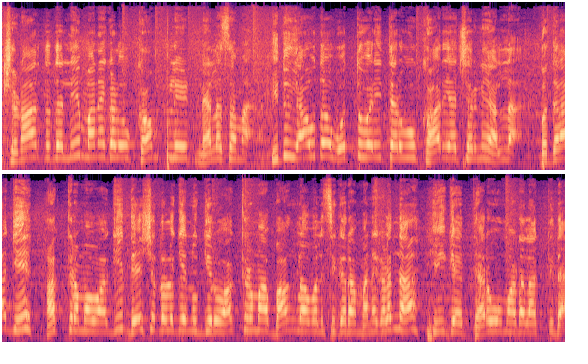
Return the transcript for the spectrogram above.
ಕ್ಷಣಾರ್ಧದಲ್ಲಿ ಮನೆಗಳು ಕಂಪ್ಲೀಟ್ ನೆಲಸಮ. ಇದು ಯಾವುದೋ ಒತ್ತುವರಿ ತೆರವು ಕಾರ್ಯಾಚರಣೆ ಅಲ್ಲ. ಬದಲಾಗಿ ಅಕ್ರಮವಾಗಿ ದೇಶದೊಳಗೆ ನುಗ್ಗಿರೋ ಅಕ್ರಮ ಬಾಂಗ್ಲಾ ವಲಸಿಗರ ಮನೆಗಳನ್ನು ಹೀಗೆ ತೆರವು ಮಾಡಲಾಗ್ತಿದೆ.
